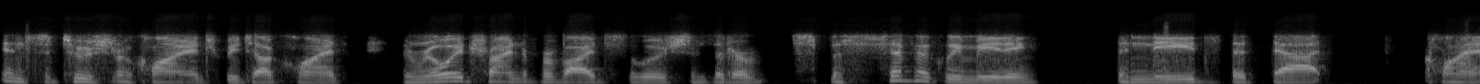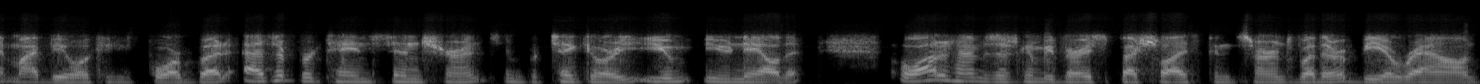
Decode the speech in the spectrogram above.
institutional clients, retail clients, and really trying to provide solutions that are specifically meeting the needs that that client might be looking for. But as it pertains to insurance in particular, you, you nailed it. A lot of times there's going to be very specialized concerns, whether it be around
